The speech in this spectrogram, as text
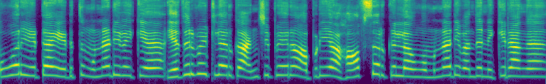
ஒவ்வொரு எட்டா எடுத்து முன்னாடி வைக்க எதிர் வீட்டுல இருக்க அஞ்சு பேரும் அப்படியே ஹாஃப் சர்க்கிள் அவங்க முன்னாடி வந்து நிக்கிறாங்க.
